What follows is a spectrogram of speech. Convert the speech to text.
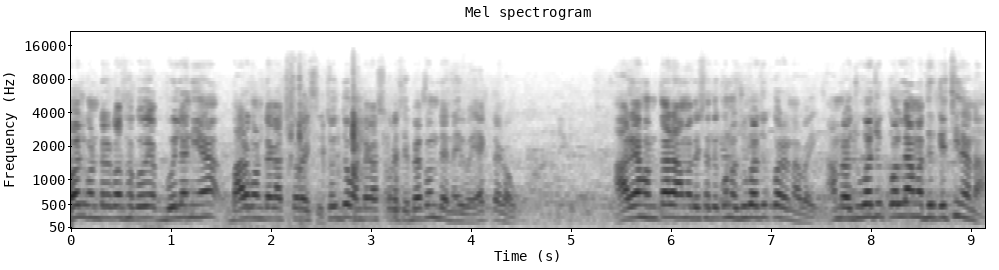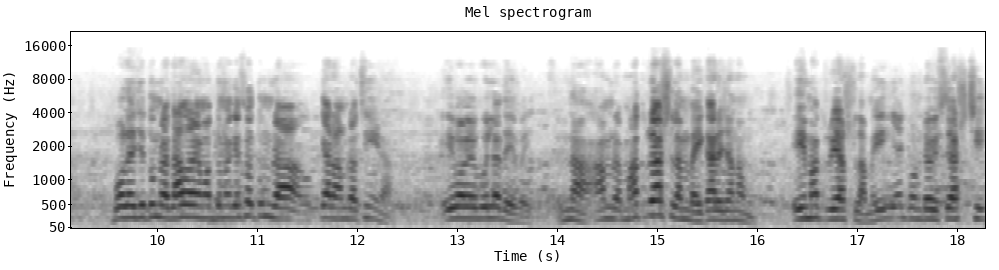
দশ ঘণ্টার কথা বইলা নিয়ে বারো ঘণ্টা কাজ করাইছে, চোদ্দ ঘণ্টা কাজ করাইছে, বেতন দেয় নাই ভাই, এক টাকাও। আর এখন তারা আমাদের সাথে কোনো যোগাযোগ করে না ভাই। আমরা যোগাযোগ করলে আমাদেরকে চিনে না। বলে যে, তোমরা দাদার মাধ্যমে গেছো, তোমরা কার আমরা চিনি না? এইভাবে বলে দেয় ভাই। না, আমরা মাত্র আসলাম ভাই, কারে জানাম? এই মাত্রই আসলাম, এই এক ঘণ্টা হয়েছে আসছি।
